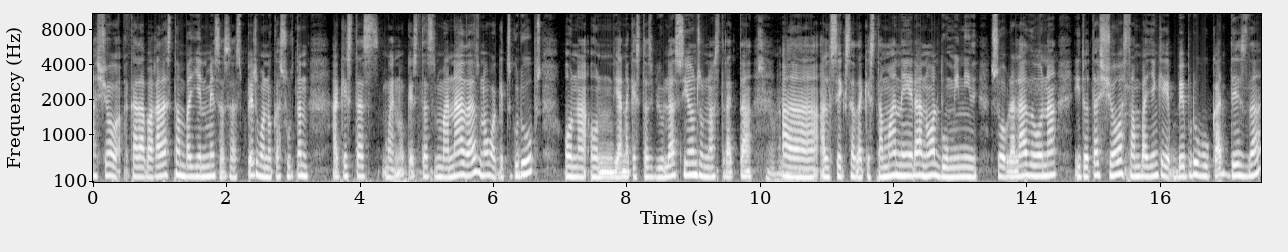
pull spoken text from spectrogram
això, cada vegada estan veient més els experts, bueno, que surten aquestes, bueno, aquestes manades, no? o aquests grups on, on hi ha aquestes violacions, on es tracta eh, el sexe d'aquesta manera, no? el domini sobre la dona, i tot això estan veient que ve provocat des de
